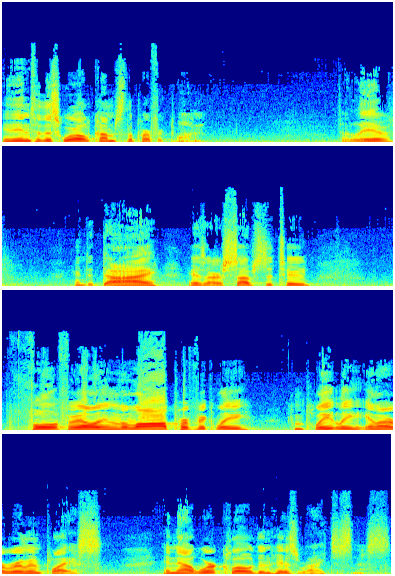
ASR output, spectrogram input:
And into this world comes the perfect one to live and to die as our substitute, fulfilling the law perfectly completely in our room and place. And now we're clothed in his righteousness.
